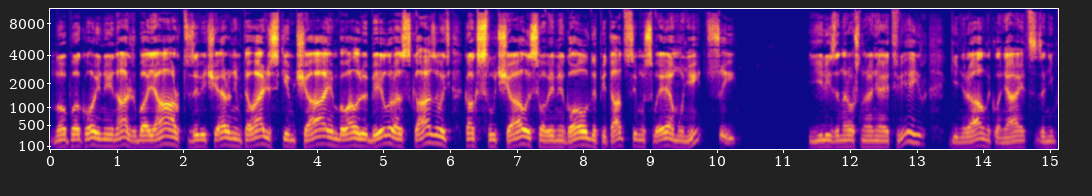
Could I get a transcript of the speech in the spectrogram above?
но покойный наш боярд за вечерним товарищеским чаем бывал любил рассказывать, как случалось во время голода питаться ему своей амуницией. Елиза нарочно роняет веер, генерал наклоняется за ним.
